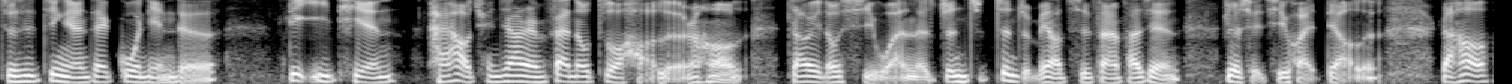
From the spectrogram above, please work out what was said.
就是竟然在过年的第一天，还好全家人饭都做好了，然后澡也都洗完了，正正准备要吃饭，发现热水器坏掉了，然后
